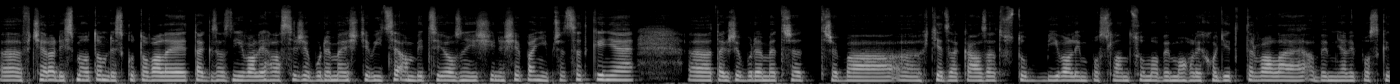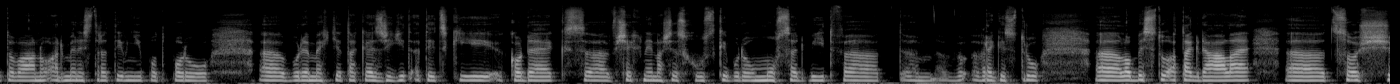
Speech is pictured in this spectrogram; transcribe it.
Eh, včera, když jsme o tom diskutovali, tak zaznívaly hlasy, že budeme ještě více ambicioznější, než je paní předsedkyně. Eh, takže budeme třeba eh, chtět zakázat vstup bývalým poslancům, aby mohli chodit trvalé, aby měli poskytováno administrativní podporu. Eh, budeme chtět také zřídit etický kodex. Všechny naše schůzky budou muset být v, v, v registru lobbystů a tak dále, což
